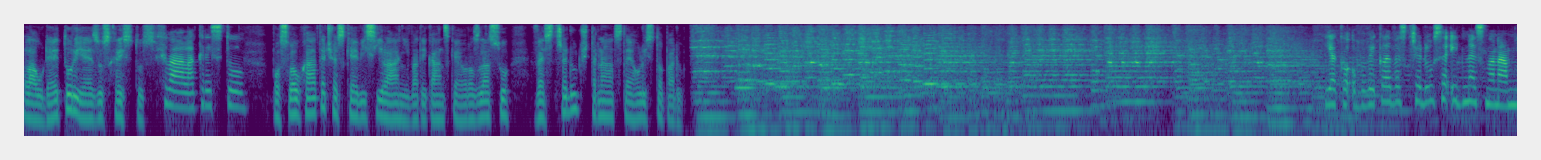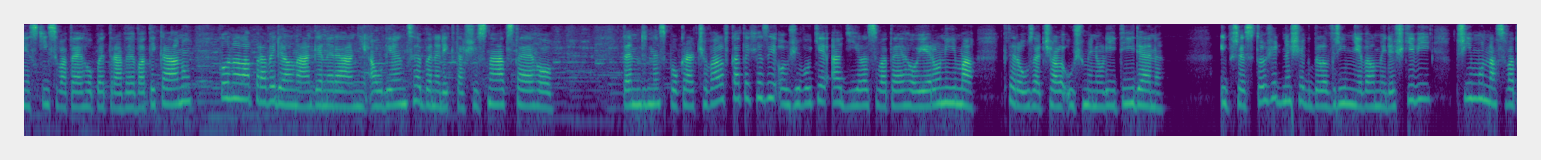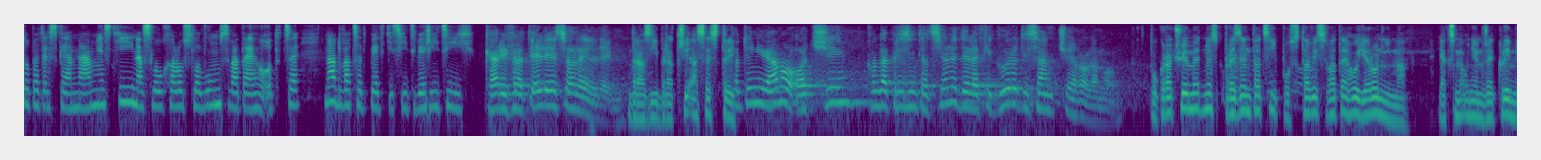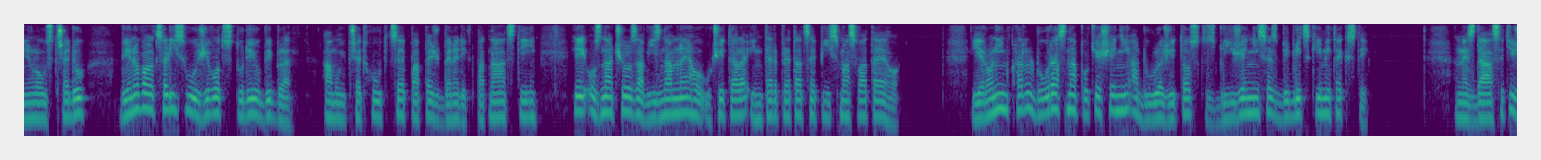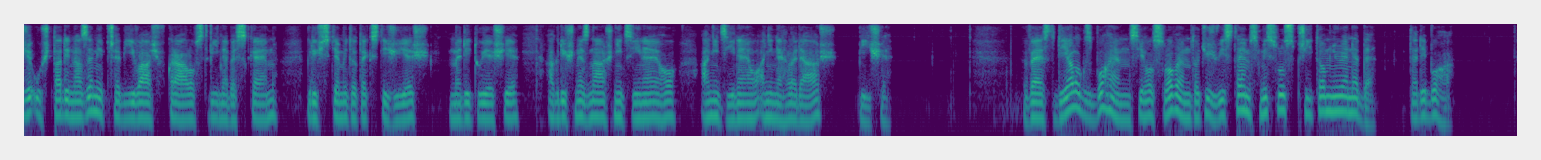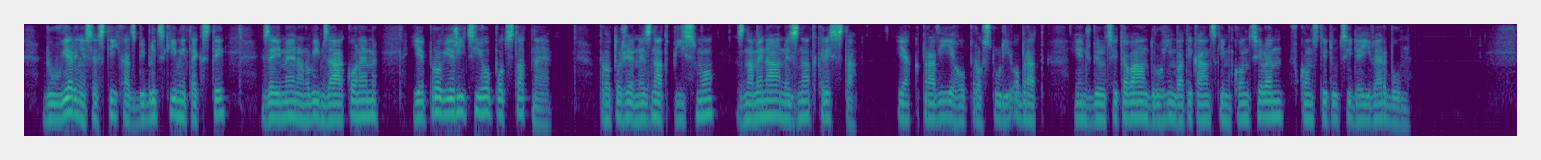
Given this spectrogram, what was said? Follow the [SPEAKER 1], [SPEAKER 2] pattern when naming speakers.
[SPEAKER 1] Laudetur Jezus Christus.
[SPEAKER 2] Chvála Kristu.
[SPEAKER 1] Posloucháte české vysílání Vatikánského rozhlasu ve středu 14. listopadu.
[SPEAKER 2] Jako obvykle ve středu se i dnes na náměstí svatého Petra ve Vatikánu konala pravidelná generální audience Benedikta XVI. Ten dnes pokračoval v katechezi o životě a díle svatého Jeronýma, kterou začal už minulý týden. I přesto, že dnešek byl v Římě velmi deštivý, přímo na svatopetrském náměstí naslouchalo slovům svatého otce na 25 tisíc věřících.
[SPEAKER 3] Cari fratelli e sorelle,
[SPEAKER 1] Drazí bratři a sestry,
[SPEAKER 3] continuiamo oggi con la presentazione della figura di San Gerolamo.
[SPEAKER 1] pokračujeme dnes prezentací postavy svatého Jeronýma. Jak jsme o něm řekli minulou středu, věnoval celý svůj život studiu Bible a můj předchůdce, papež Benedikt XV., jej označil za významného učitele interpretace písma svatého. Jeroným kladl důraz na potěšení a důležitost zblížení se s biblickými texty. Nezdá se ti, že už tady na zemi přebýváš v království nebeském, když s těmito texty žiješ, medituješ je a když neznáš nic jiného a nic jiného ani nehledáš? Píše. Vést dialog s Bohem, s jeho slovem, totiž v jistém smyslu zpřítomňuje nebe, tedy Boha. Důvěrně se stýkat s biblickými texty, zejména novým zákonem, je pro věřícího podstatné, protože neznat písmo znamená neznat Krista, jak praví jeho prostulý obrat, jenž byl citován druhým vatikánským koncilem v konstituci Dei Verbum.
